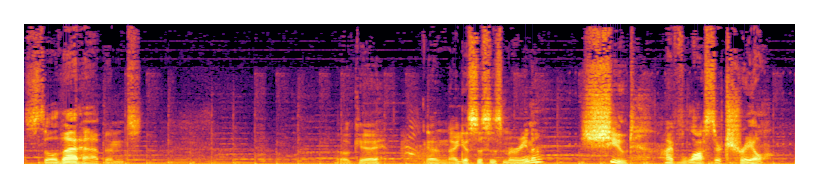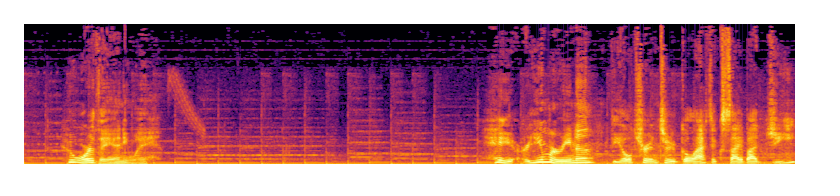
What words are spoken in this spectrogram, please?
So that happened. Okay. And I guess this is Marina? Shoot, I've lost their trail. Who were they anyway? Hey, are you Marina, the Ultra Intergalactic Cybot G?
